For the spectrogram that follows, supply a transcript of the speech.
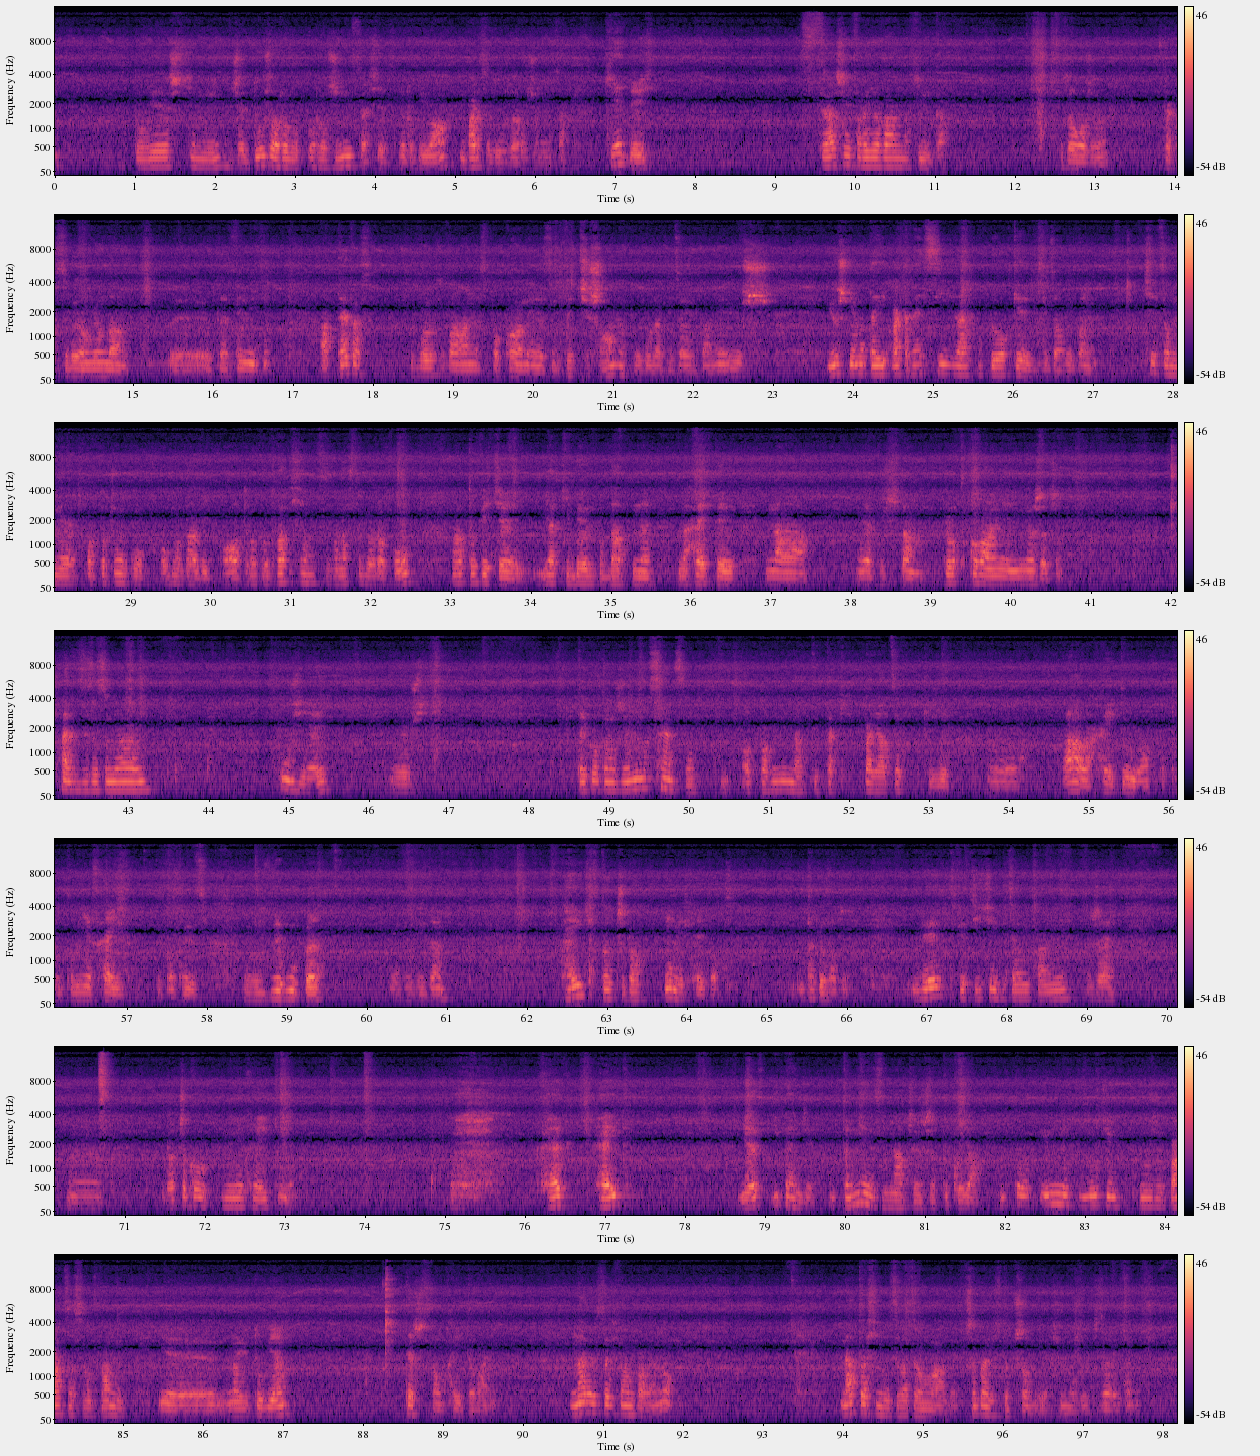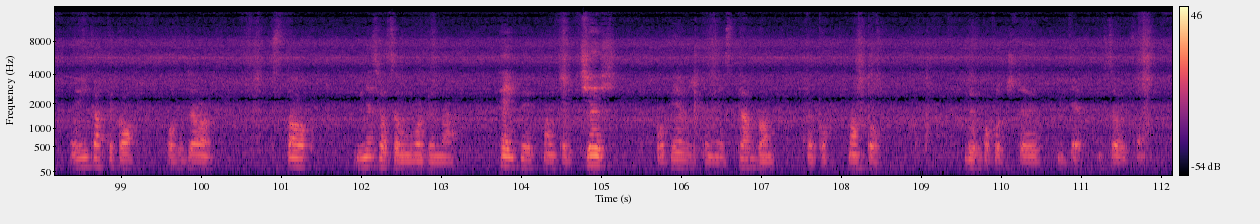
to wierzcie mi, że duża ro różnica się zrobiła, bardzo duża różnica. Kiedyś strasznie wariowałem na filmikach. Założyłem. Tak sobie oglądałem yy, te filmiki. A teraz wyluzowany, spokojny, jestem wyciszony w ogóle, widzowie panie. Już, już nie ma tej agresji, jak było kiedyś, widzowie panie ci, co mnie od początku oglądali od roku 2012 roku, no to wiecie, jaki byłem podatny na hejty, na jakieś tam plotkowanie i inne rzeczy. Ale zrozumiałem później już tego to, że nie ma sensu. Odpowiedzi na tych takich pajaców, którzy e, ale hejtują, bo to, to nie jest hejt tylko to jest wygłupy, jak widzę. Hejt to trzeba umieć hejtować. Tak to zawsze. Wy twierdzicie, widzę pani, że hmm, dlaczego nie hejtują? Hejt, hejt jest i będzie. I to nie jest znaczy, że tylko ja. To innych ludzi, którzy bardzo są znani e, na YouTubie, też są hejtowani. No ale coś wam powiem, no na to się nie zwraca uwagi. Trzeba iść do przodu, jak się mówi w zaleceniu. No i dlatego powiedziałem stop, nie zwracam uwagi na hejty, mam to gdzieś, bo wiem, że to nie jest prawdą, tylko mam to głęboko 4 litery w zaleceniu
